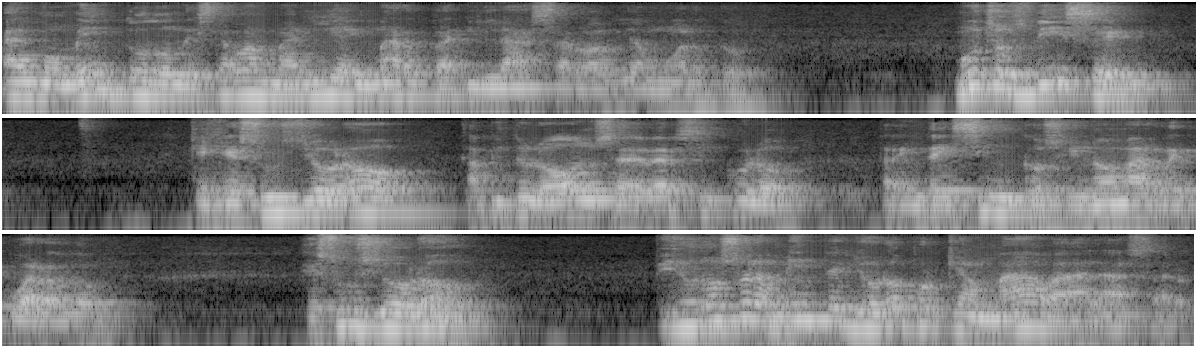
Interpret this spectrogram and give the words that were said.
al momento donde estaban María y Marta y Lázaro había muerto. Muchos dicen que Jesús lloró, capítulo 11 de versículo 35, si no mal recuerdo. Jesús lloró pero no solamente lloró porque amaba a Lázaro,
